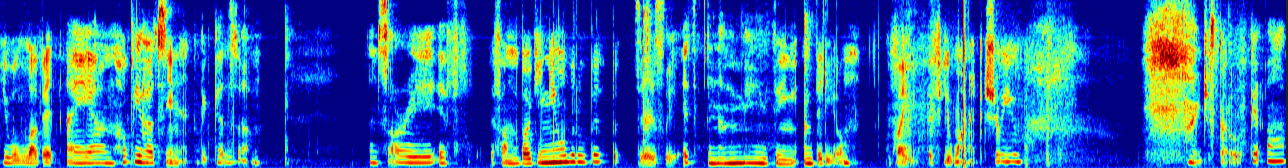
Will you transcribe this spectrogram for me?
You will love it. I, um, hope you have seen it, because, um, I'm sorry if, if I'm bugging you a little bit, but seriously, it's an amazing video. If I, if you want, I could show you. I just gotta look it up.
